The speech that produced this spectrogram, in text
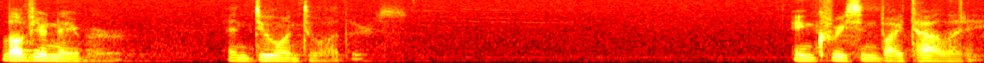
love your neighbor, and do unto others. Increase in vitality.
